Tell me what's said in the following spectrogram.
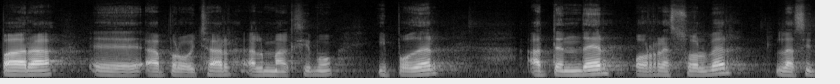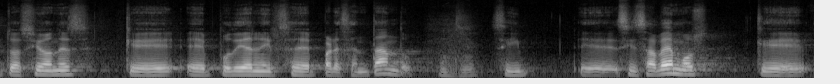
para eh, aprovechar al máximo y poder atender o resolver las situaciones que eh, pudieran irse presentando. si, eh, si, sabemos que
